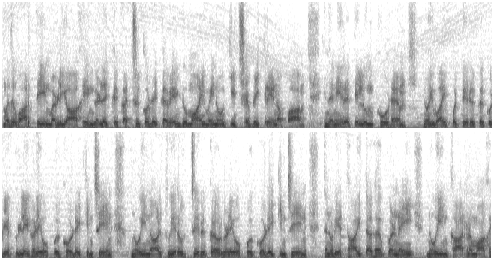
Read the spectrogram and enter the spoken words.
உமது வார்த்தையின் வழியாக எங்களுக்கு கற்றுக் கொடுக்க வேண்டுமாய் நோக்கி செபிக்கிறேன் அப்பா. இந்த நேரத்திலும் கூட நோய் வாய்ப்பட்டு இருக்கக்கூடிய பிள்ளைகளை ஒப்பு கொடுக்கின்றேன். நோயினால் துயருற்று இருக்கிறவர்களை ஒப்பு கொடுக்கின்றேன். தன்னுடைய தாய் தகப்பனை நோயின் காரணமாக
